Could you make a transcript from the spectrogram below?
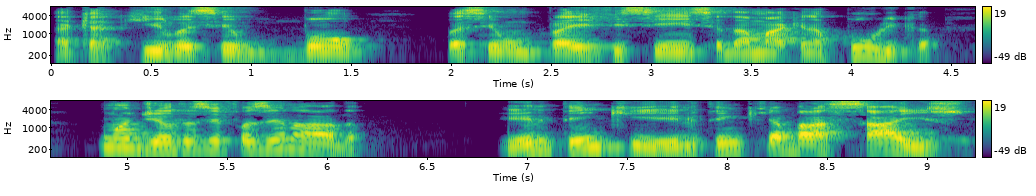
é que aquilo vai ser bom, vai ser um para a eficiência da máquina pública, não adianta você fazer nada. Ele tem que, ele tem que abraçar isso.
